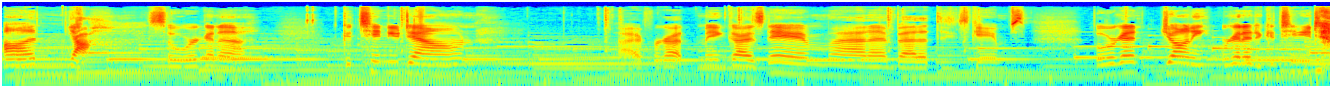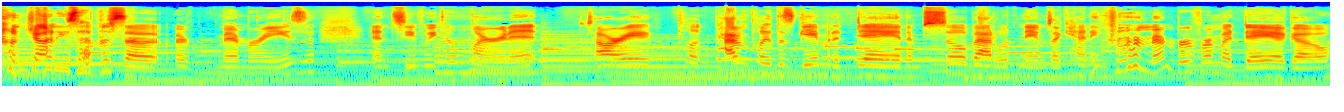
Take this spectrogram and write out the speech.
Anya. So we're gonna continue down, I forgot the main guy's name and I'm bad at these games. But we're gonna, Johnny, we're gonna continue down Johnny's episode, or memories, and see if we can learn it. Sorry, pl haven't played this game in a day, and I'm so bad with names I can't even remember from a day ago.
